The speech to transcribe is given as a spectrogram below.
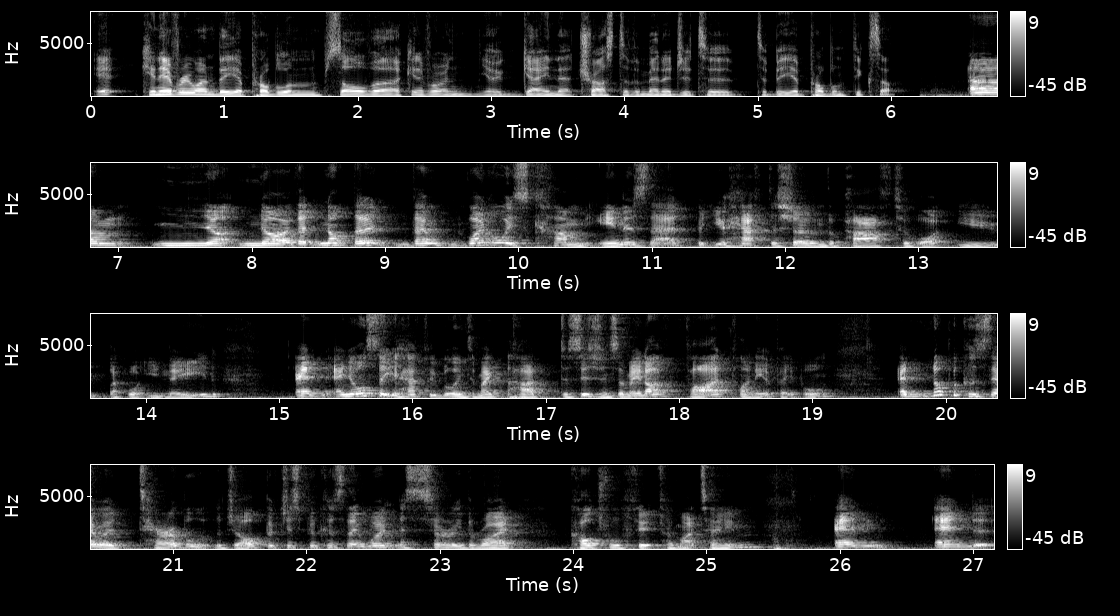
it, can everyone be a problem solver? Can everyone you know gain that trust of a manager to to be a problem fixer? Um, no, no, that not they they won't always come in as that, but you have to show them the path to what you like, what you need, and and also you have to be willing to make the hard decisions. I mean, I've fired plenty of people, and not because they were terrible at the job, but just because they weren't necessarily the right cultural fit for my team, and and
